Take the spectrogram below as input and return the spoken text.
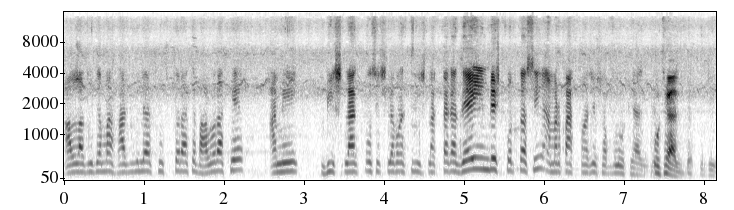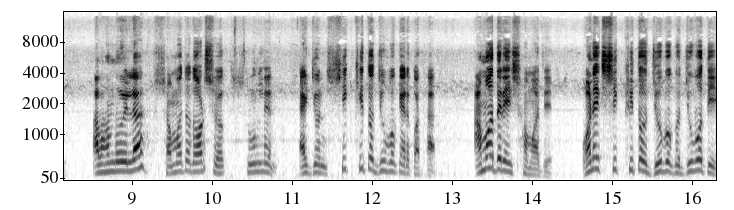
আল্লাহ যদি আমার হাঁসগুলো সুস্থ রাখে ভালো রাখে আমি বিশ লাখ পঁচিশ লাখ তিরিশ লাখ টাকা যেই ইনভেস্ট করতেছি আমার পাঁচ মাসে সবগুলো উঠে আসবে। উঠে আসবে। জি। আলহামদুলিল্লাহ সম্মত দর্শক শুনলেন একজন শিক্ষিত যুবকের কথা। আমাদের এই সমাজে অনেক শিক্ষিত যুবক যুবতী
